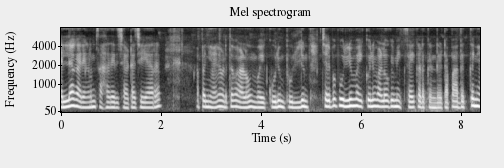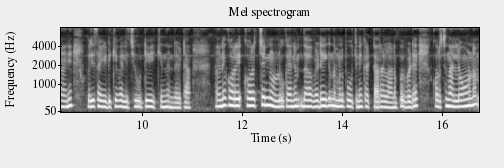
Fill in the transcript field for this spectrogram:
എല്ലാ കാര്യങ്ങളും സഹകരിച്ചാട്ടാ ചെയ്യാറ്. അപ്പം ഞാൻ അവിടുത്തെ വളവും വൈക്കോലും പുല്ലും ചിലപ്പോൾ പുല്ലും വൈക്കോലും വളമൊക്കെ മിക്സായി കിടക്കുന്നുണ്ട് കേട്ടോ. അപ്പോൾ അതൊക്കെ ഞാൻ ഒരു സൈഡിലേക്ക് വലിച്ചു കൂട്ടി വെക്കുന്നുണ്ട് കേട്ടോ. അങ്ങനെ കുറേ കുറച്ച് തന്നെ ഉള്ളൂ. കാരണം ഇത് അവിടെ നമ്മൾ പോത്തിനെ കെട്ടാറുള്ളതാണ്. അപ്പോൾ ഇവിടെ കുറച്ച് നല്ലോണം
